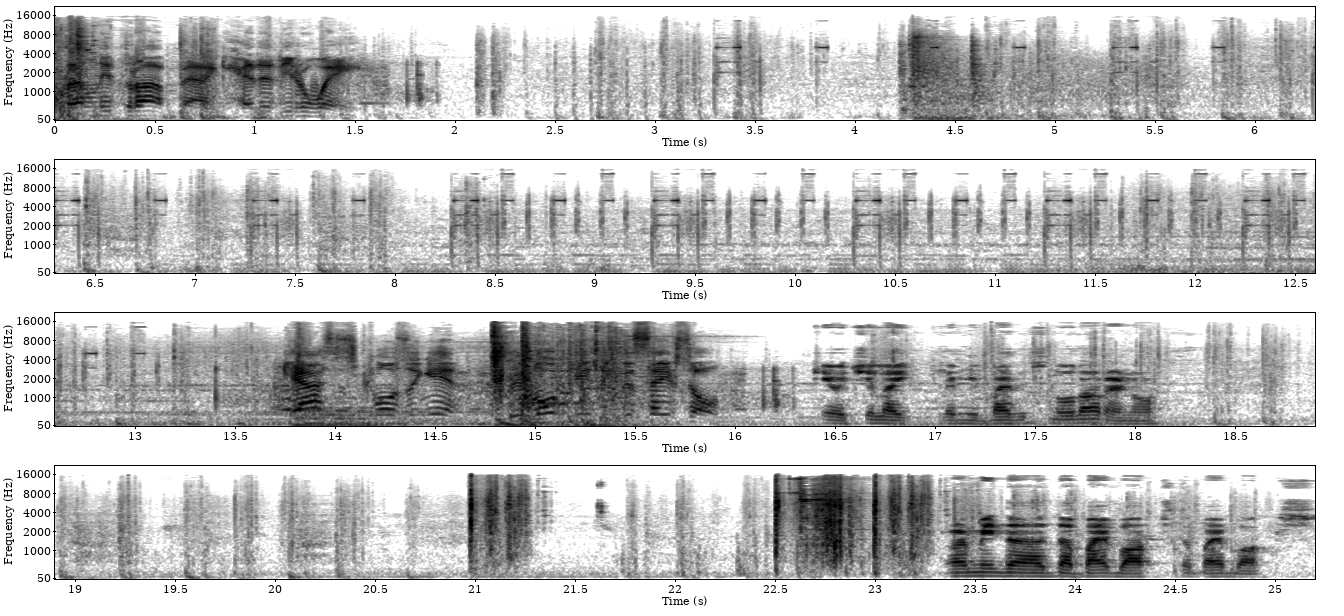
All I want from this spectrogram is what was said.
Friendly drop bag headed your way. Gas is closing in. Relocating the safe zone. Okay, would you like let me buy this loadout or no? I mean the the buy box, the buy box.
